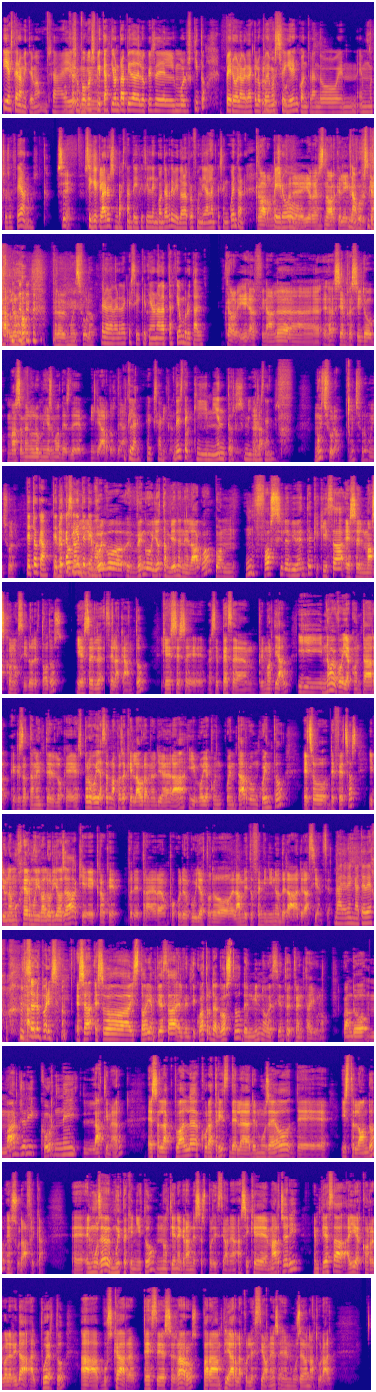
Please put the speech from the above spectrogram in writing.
Y este era mi tema. O sea, es un poco explicación rápida de lo que es el molusquito, pero la verdad que lo podemos chulo. seguir encontrando en, en muchos océanos. Sí. Sí que claro, es bastante difícil de encontrar debido a la profundidad en la que se encuentran, Claro, no pero- se puede ir en snorkeling a No. buscarlo, pero es muy chulo. pero la verdad que sí, que tiene una adaptación brutal. Claro, y al final eh, ha siempre sido más o menos lo mismo desde millardos de años. Claro, exacto. Millones, Desde ¿no? 500 Entonces, millones de años. Muy chulo, muy chulo, muy chulo. Te toca, te Me toca, a siguiente tema. Vuelvo, vengo yo también en el agua con un fósil viviente que quizá es el más conocido de todos y es el celacanto, que es ese, ese pez eh, primordial. Y no voy a contar exactamente lo que es, pero voy a hacer una cosa que Laura me odiará y voy a con- contar un cuento hecho de fechas y de una mujer muy valoriosa que creo que puede traer un poco de orgullo a todo el ámbito femenino de la, de la ciencia. Vale, venga, te dejo. Vale. Solo por eso. Esa, esa historia empieza el 24 de agosto del 1931, cuando Marjorie Courtney Latimer es la actual curatriz del, del museo de East London en Sudáfrica. Eh, el museo es muy pequeñito, no tiene grandes exposiciones, así que Marjorie empieza a ir con regularidad al puerto a buscar peces raros para ampliar las colecciones en el Museo Natural.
